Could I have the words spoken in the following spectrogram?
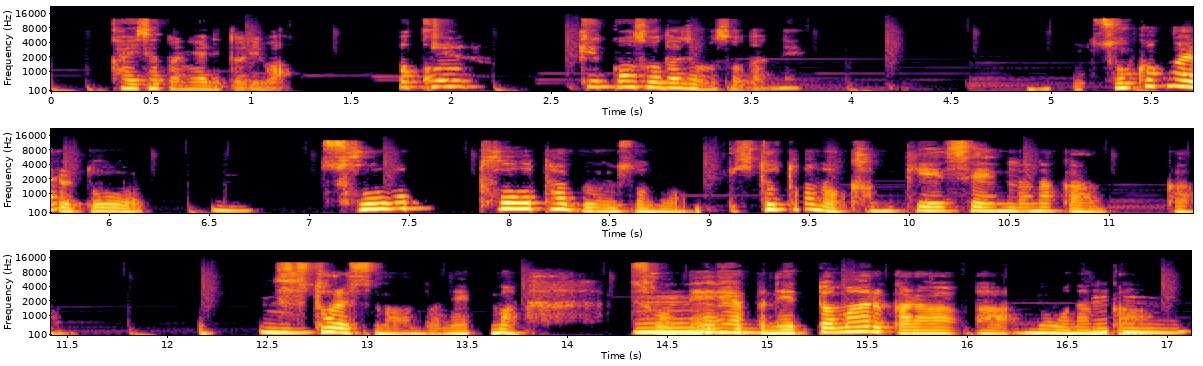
う、会社とのやりとりは。まあ、こん結婚相談所もそうだね。そう考えると、うん相当多分その人との関係性の中がうん。ストレスなんだね。まあそうね、うんやっぱネットもあるからもうなんか、うん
